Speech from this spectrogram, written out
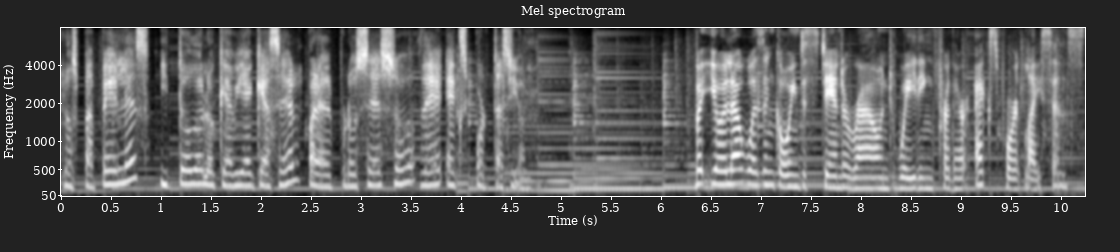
los papeles y todo lo que había que hacer para el proceso de exportación. But Yola wasn't going to stand around waiting for their export license.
